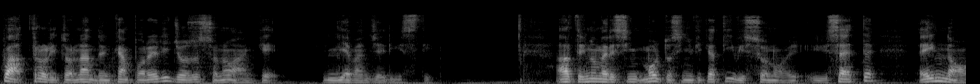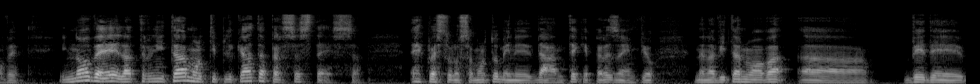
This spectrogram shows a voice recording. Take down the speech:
Quattro, ritornando in campo religioso, sono anche gli evangelisti. Altri numeri molto significativi sono il 7 e il 9. Il 9 è la Trinità moltiplicata per se stessa. E questo lo sa molto bene Dante, che per esempio nella Vita Nuova uh, vede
